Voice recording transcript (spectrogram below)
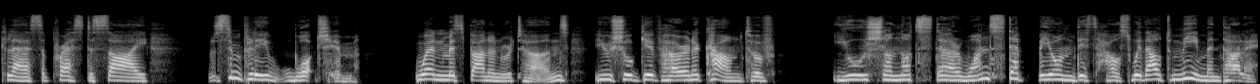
Clare suppressed a sigh. Simply watch him. When Miss Bannon returns, you shall give her an account of. You shall not stir one step beyond this house without me, Mentale.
